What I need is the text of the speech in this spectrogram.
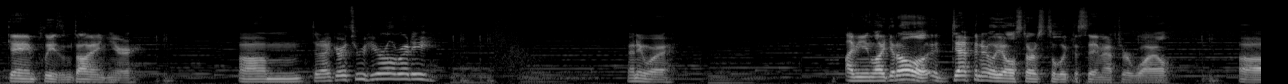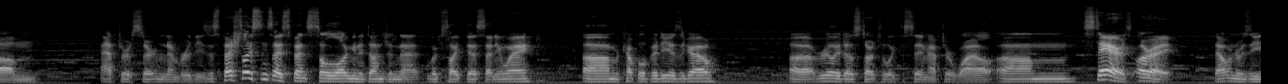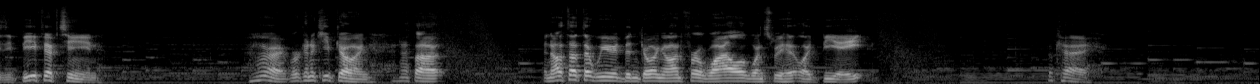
Game, please, I'm dying here. Um, did I go through here already? Anyway. I mean, like, it all, it definitely all starts to look the same after a while. Um, after a certain number of these. Especially since I spent so long in a dungeon that looks like this anyway. Um, a couple of videos ago. Uh, it really does start to look the same after a while. Um, stairs! Alright. That one was easy. B15. Alright, we're gonna keep going. And I thought, and I thought that we had been going on for a while once we hit like B8. Okay.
